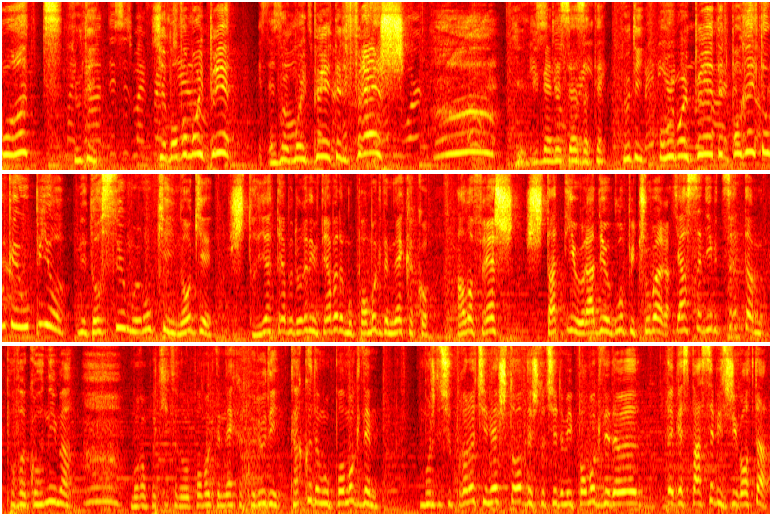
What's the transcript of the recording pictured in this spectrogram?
What? Ljudi, je ovo moj prije? Ovo je moj prijatelj Fresh! Vi mene zezate. Ljudi, ovo je moj prijatelj, pogledajte, on ga je upio. Nedostaju mu ruke i noge. Šta ja treba da uradim? Treba da mu pomognem nekako. Alo, Fresh, šta ti je uradio glupi čuvar? Ja sad njim crtam po vagonima. Moram potiti da mu pomognem nekako, ljudi. Kako da mu pomognem? Možda ću pronaći nešto ovdje što će da mi pomogne da, da ga spasem iz života.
